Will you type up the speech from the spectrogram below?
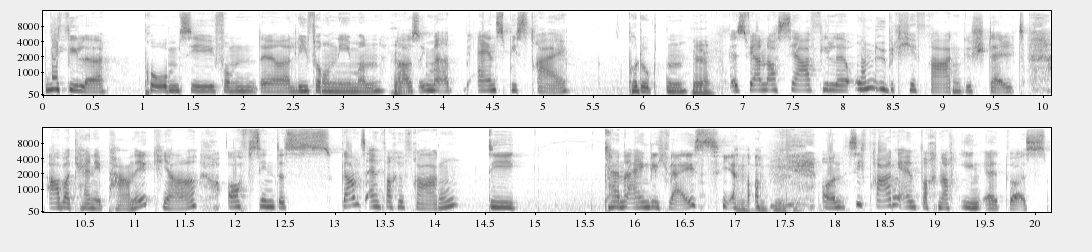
wie viele Proben sie von der Lieferung nehmen. Ja. Also immer eins bis drei. Produkten. Ja. Es werden auch sehr viele unübliche Fragen gestellt, aber keine Panik, ja. Oft sind das ganz einfache Fragen, die keiner eigentlich weiß, ja. Und sie fragen einfach nach irgendetwas.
